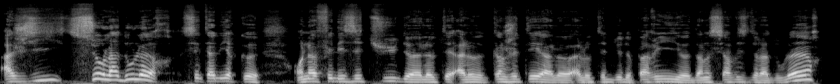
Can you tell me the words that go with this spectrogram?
agit sur la douleur, c'est-à-dire que on a fait des études à quand j'étais à l'hôtel Dieu de Paris euh, dans le service de la douleur,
